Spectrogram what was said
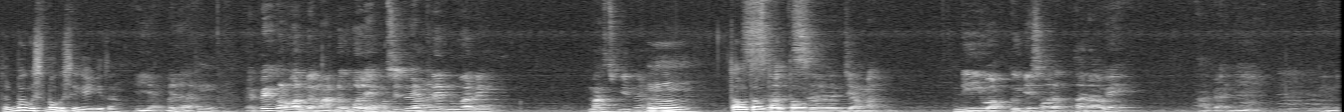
Tapi bagus bagus sih kayak gitu. Iya benar. Hmm. tapi kalau warga Madung boleh maksudnya itu memang dari luar yang masuk itu memang Mm-mm. Tahu tahu tahu tahu. sejaman. Di waktu dia sholat taraweh agak di ini.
